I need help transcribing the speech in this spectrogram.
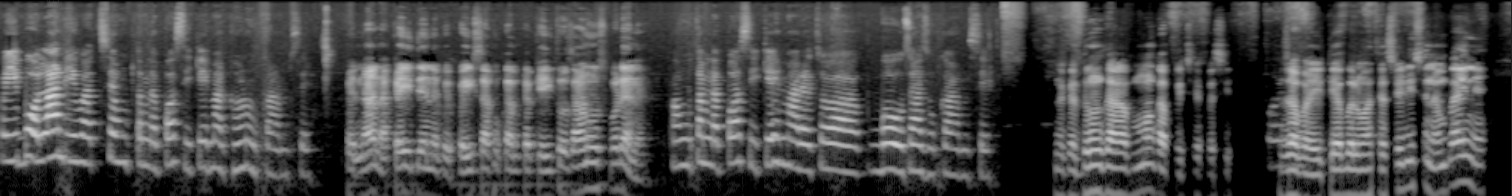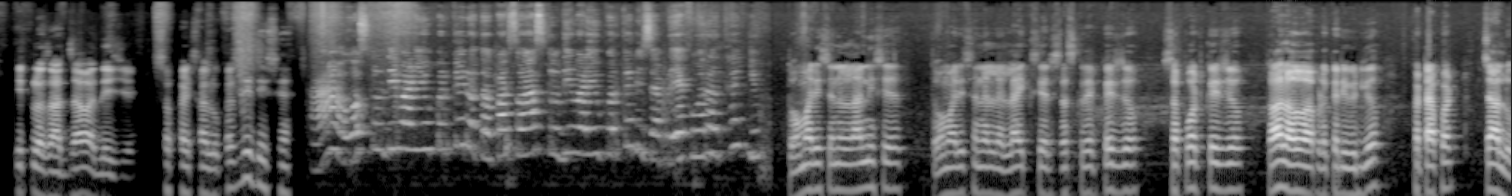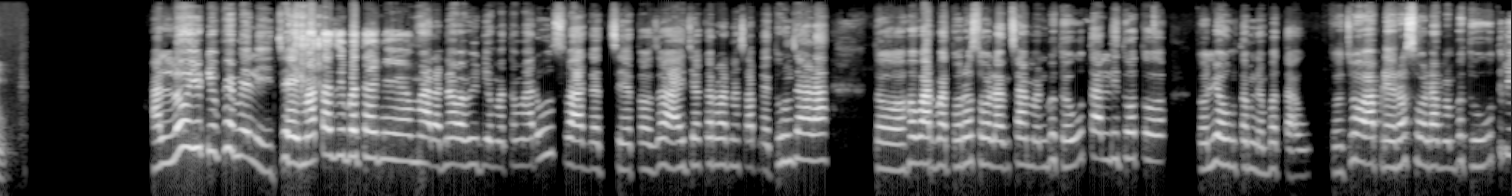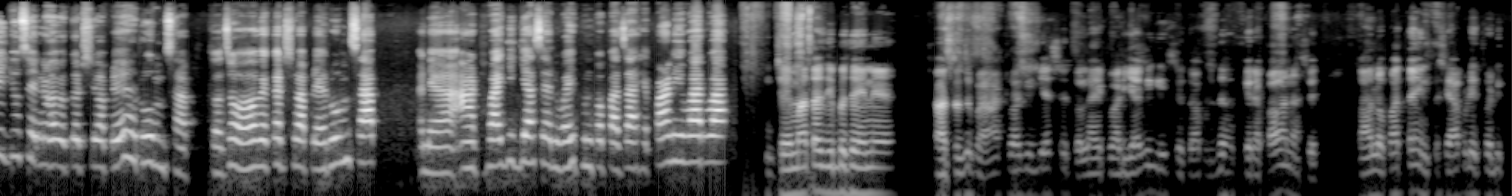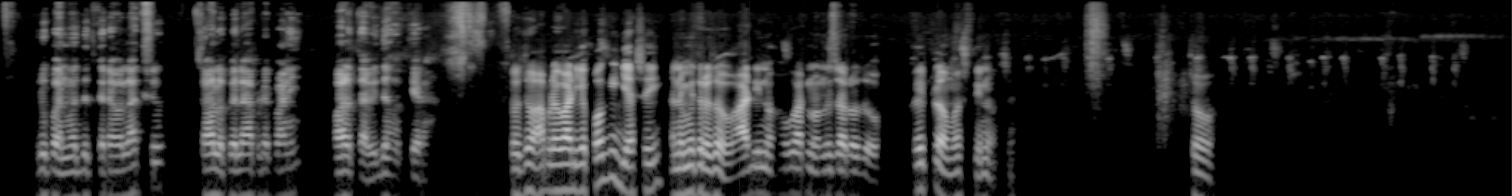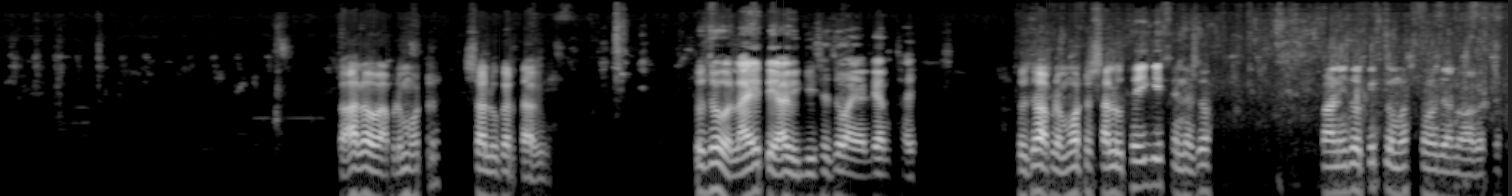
પણ એ બહુ લાંબી વાત છે હું તમને પછી કે મારે ઘણું કામ છે. ભાઈ ના ના કહી દે ને ભાઈ પૈસા શું કામ? ટકે એ તો જાણવું જ પડે ને. પણ હું તમને પછી કે મારે જો બહુ ઝાઝું કામ છે. એટલે કે ધૂંધા મોંઘા છે પછી. જો ભાઈ ટેબલ માથે સીડી છે ને અંબાઈ ને એટલો જાત જવા દેજે. સફાઈ ચાલુ કરી દીધી છે. હા ઓસ્કલ દિવાળી ઉપર કર્યો તો પાછો આજકાલ દિવાળી ઉપર કરીશ આપણે એક વરસ થઈ ગયું. તો અમારી ચેનલ નાની છે તો અમારી ચેનલને લાઈક શેર સબસ્ક્રાઈબ કરજો સપોર્ટ કરજો. ચાલો હાલો હવે આપણે કરી વીડિયો ફટાફટ. ચાલુ. હાલો યુટ્યુબ ફેમિલી જય માતાજી બધાને. અમારા નવા વિડીયોમાં તમારું સ્વાગત છે. તો જો આજે કરવાના છે આપણે ધુંજાળા તો સવારમાં તો રસોડાનો સામાન બધો ઉતારી લીધો તો તો લ્યો હું તમને બતાવું. તો જો આપણે રસોડામાં બધું ઉતરી ગયું છે ને હવે કરશું આપણે રૂમ સાફ. તો જો હવે કરશું આપણે રૂમ સાફ. અને આઠ વાગી ગયા છે અને વૈભુન પપ્પા જાહે પાણી વારવા. જય માતાજી બધાને હા તો જો આઠ વાગી ગયા છે તો લાઈટ વાળી આવી ગઈ છે તો આપણે દહ કેરા પાવાના છે. તો હાલો પાતાઈને પછી આપણે થોડીક રૂપાની મદદ કરાવવા લાગશું. તો હાલો આપણે પાણી વાળતા આવી દહ કેરા. તો જો આપણે વાડીએ પગી ગયા છે અને મિત્રો જો વાડીનો સવારનો નજારો જો કેટલો મસ્તીનો છે. જો. તો હાલો આપણે મોટર ચાલુ કરતા આવી તો જો લાઇટ આવી ગઈ છે, જો અહીંયા ડેમ થાય. તો જો આપણે મોટર ચાલુ થઈ ગઈ છે ને જો. પાણી તો કેટલું મસ્ત મજાનું આવે છે.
